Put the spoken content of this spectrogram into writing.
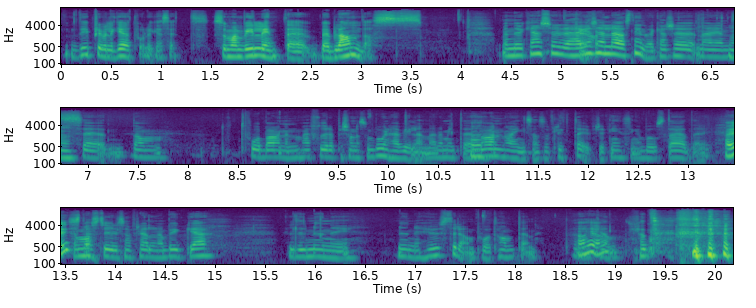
det är privilegierat på olika sätt. Så man vill inte beblandas. Men nu kanske det här Ja. kanske är en lösning då. Kanske när ens eh, de två barnen, de här fyra personerna som bor i den här villan, när de inte, Mm. barnen har ingenstans att flytta ut för det finns inga bostäder. Ja, Då måste ju liksom föräldrarna bygga ett litet mini, minihus till dem på tomten. Ja, ja. kan-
